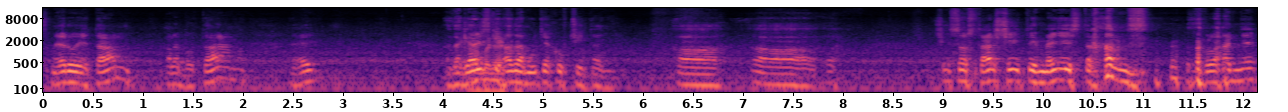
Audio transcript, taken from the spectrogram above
smeruje tam, alebo tam. Hej? A tak ja vždy hľadám útechu v čítaní. A, a čím som starší, tým menej strán z- zvládnem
